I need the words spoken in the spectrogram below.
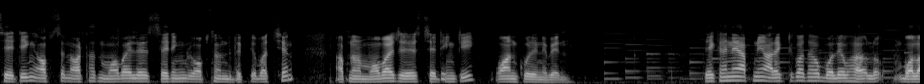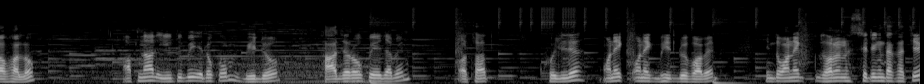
সেটিং অপশান অর্থাৎ মোবাইলের সেটিং অপশান দেখতে পাচ্ছেন। আপনার মোবাইলের সেটিংটি অন করে নেবেন। তো এখানে আপনি আরেকটি কথা বলে ভালো, বলা ভালো। আপনার ইউটিউবে এরকম ভিডিও হাজারও পেয়ে যাবেন। অর্থাৎ খুঁজলে অনেক অনেক ভিডিও পাবেন। কিন্তু অনেক ধরনের সেটিং দেখাচ্ছে।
